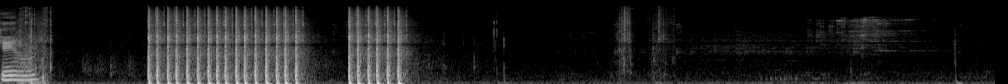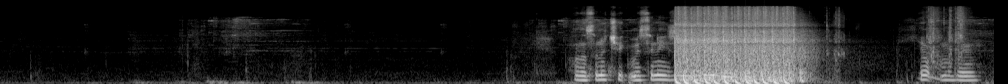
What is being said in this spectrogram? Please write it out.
Gel lan. Halasını çekmesine izin. Yapma be.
